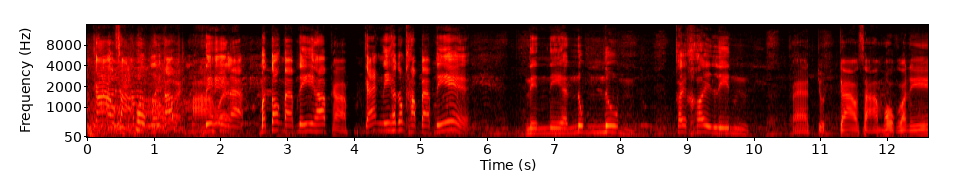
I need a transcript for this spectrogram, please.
ดเก้าสามหกเลยครับมา นี่เว้ยแหละ มันต้องแบบนี้ครับ ครับ แก๊งนี้เขาต้องขับแบบนี้ เนียนเนียนๆนุ่มๆ ค่อยๆลิน 8.936ตอนนี้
